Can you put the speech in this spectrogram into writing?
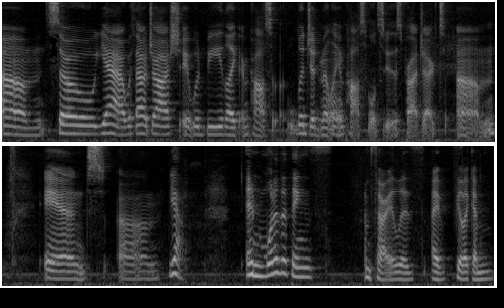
Um, so yeah, without Josh, it would be like impossible, legitimately impossible to do this project. Um, and um, yeah. And one of the things, I'm sorry, Liz, I feel like I'm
